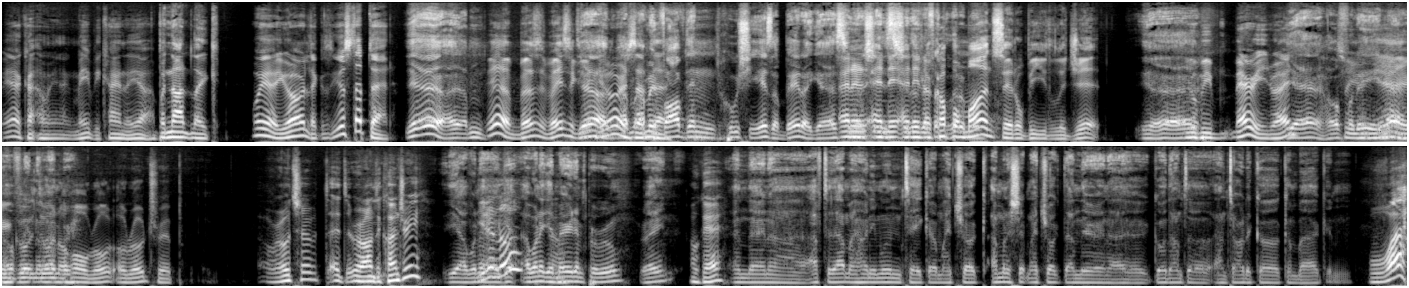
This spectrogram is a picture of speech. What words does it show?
yeah, I mean like, maybe kind of yeah, but not like Oh yeah, you are like you're stepdad. Yeah, I, I'm. Yeah, basi- basically. Yeah, You are I'm, I'm involved in who she is a bit, I guess. And You in, and, she's- in- she's and in a couple little bit. months, it'll be legit. Yeah, You'll be married, right? Yeah, hopefully. you- Yeah, Yeah, you're hopefully go, doing a whole road a road trip. A road trip at- around the country. Yeah, I want You to. don't know? I want to get No. married in Peru, right? Okay. And then uh, after that, my honeymoon, take uh, my truck. I'm gonna ship my truck down there and uh, go down to Antarctica, come back, and What?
